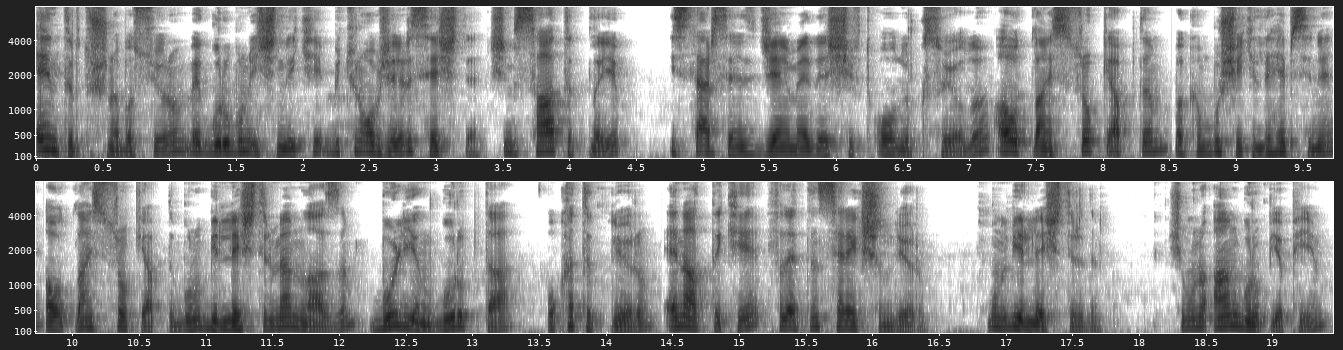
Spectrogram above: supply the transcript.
Enter tuşuna basıyorum ve grubun içindeki bütün objeleri seçti. Şimdi sağ tıklayıp İsterseniz CMD Shift O'dur kısa yolu. Outline Stroke yaptım. Bakın bu şekilde hepsini Outline Stroke yaptı. Bunu birleştirmem lazım. Boolean grupta oka tıklıyorum. En alttaki Flatten Selection diyorum. Bunu birleştirdim. Şimdi bunu ungroup yapayım.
